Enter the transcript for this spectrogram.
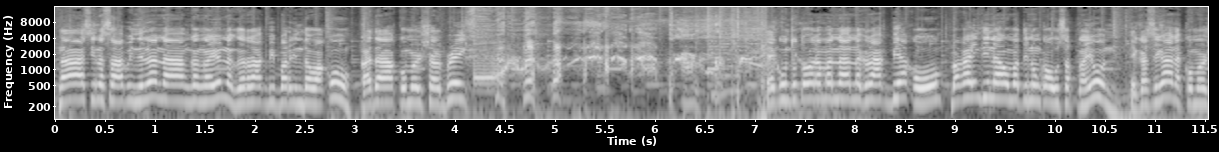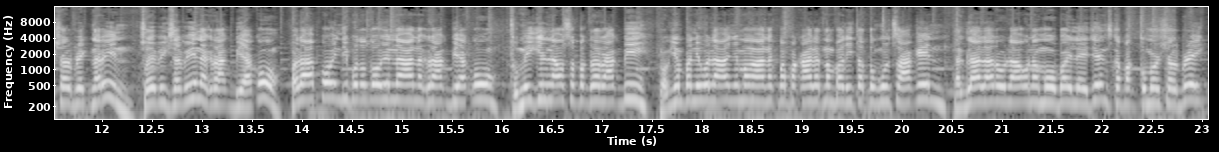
Na sinasabi nila na hanggang ngayon nagra-rugby pa rin daw ako. Kada commercial break. Eh kung totoo naman na nag-rugby ako, baka hindi na ako matinong kausap ngayon. Eh kasi nga nag-commercial break na rin. So ibig sabihin nag-rugby ako. Wala po, hindi po totoo yun na nag-rugby ako. Tumigil na ako sa pagla-rugby. Huwag niyong paniwalaan yung mga nagpapakalat ng balita tungkol sa akin. Naglalaro lang ako ng Mobile Legends kapag commercial break.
